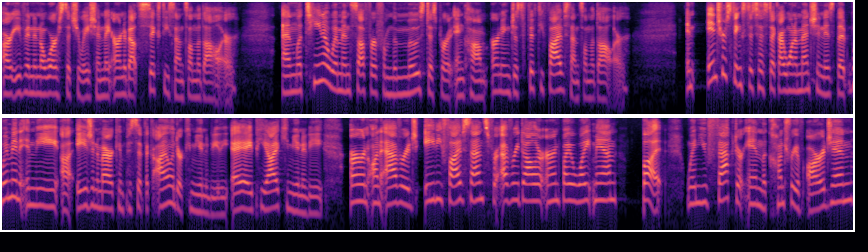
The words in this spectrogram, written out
are even in a worse situation. They earn about 60 cents on the dollar. And Latina women suffer from the most disparate income, earning just 55 cents on the dollar. An interesting statistic I want to mention is that women in the uh, Asian American Pacific Islander community, the AAPI community, earn on average 85 cents for every dollar earned by a white man. But when you factor in the country of origin,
